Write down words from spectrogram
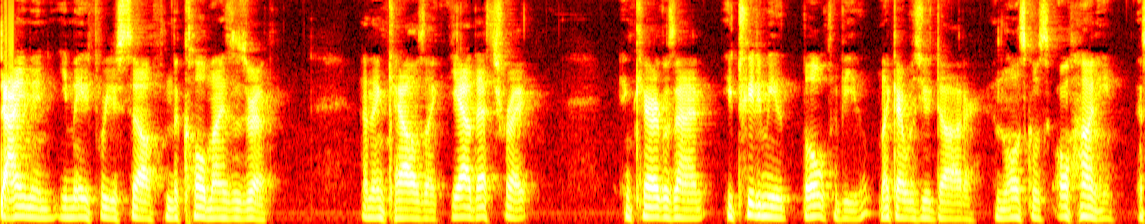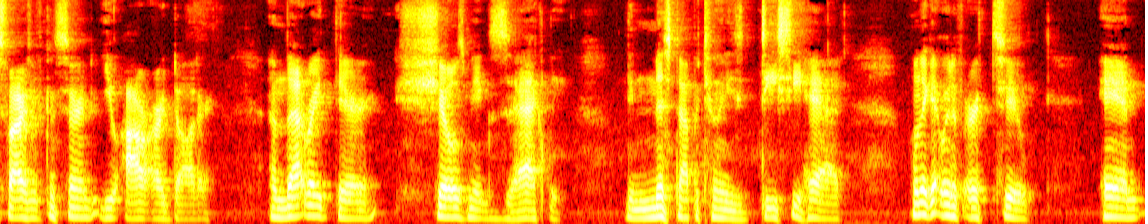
diamond you made for yourself from the coal mines of Earth. And then Kal's like, Yeah, that's right. And Kara goes on, You treated me, both of you, like I was your daughter. And Lois goes, Oh, honey, as far as we're concerned, you are our daughter. And that right there shows me exactly the missed opportunities DC had when they got rid of Earth 2 and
